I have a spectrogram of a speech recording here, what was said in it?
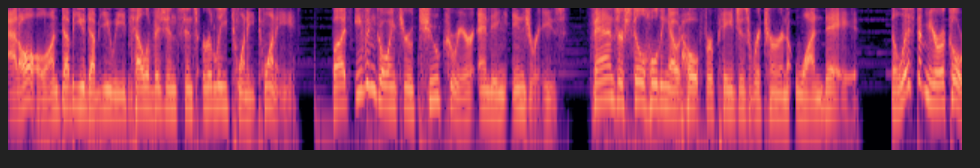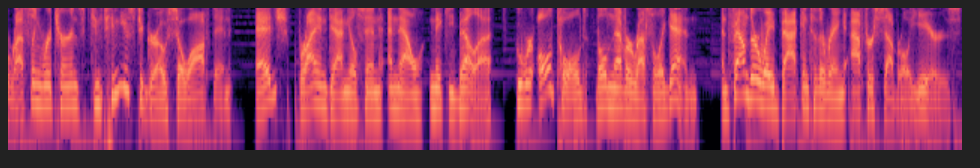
at all on WWE television since early 2020. But even going through two career ending injuries, fans are still holding out hope for Paige's return one day. The list of Miracle Wrestling returns continues to grow so often. Edge, Bryan Danielson, and now Nikki Bella, who were all told they'll never wrestle again, and found their way back into the ring after several years.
